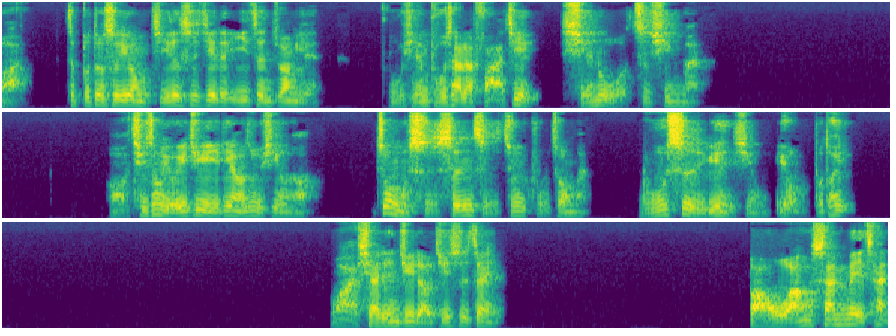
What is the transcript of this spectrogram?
哇，这不都是用极乐世界的一正庄严、普贤菩萨的法界显我自心吗？哦，其中有一句一定要入心哈：纵使生子诸苦中啊，如是愿心永不退。哇，夏莲居老居士在《宝王三昧忏》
